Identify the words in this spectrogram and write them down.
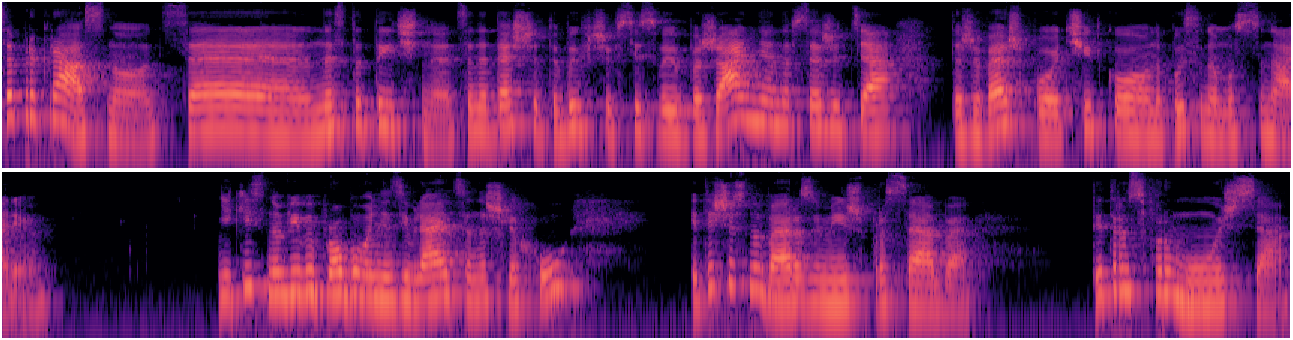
це прекрасно, це не статичне, це не те, що ти вивчив всі свої бажання на все життя та живеш по чітко написаному сценарію. Якісь нові випробування з'являються на шляху, і ти щось нове розумієш про себе, ти трансформуєшся.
